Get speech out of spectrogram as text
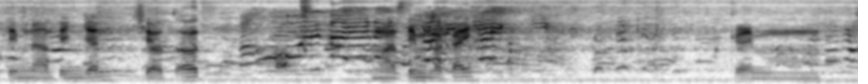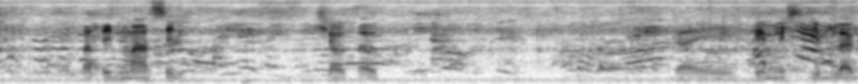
Ka-team natin dyan. Tayo ng Mga Team Lakay. kay Patid Masil. Shoutout kay Kimis G Vlog.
